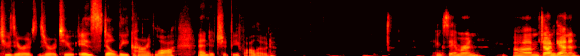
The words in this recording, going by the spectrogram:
2002 is still the current law and it should be followed. Thanks, Amerin. Um, John Gannon.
